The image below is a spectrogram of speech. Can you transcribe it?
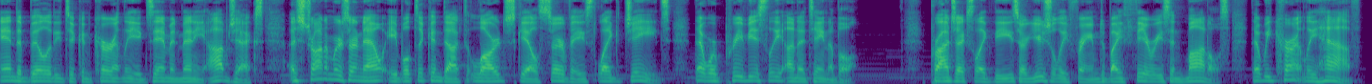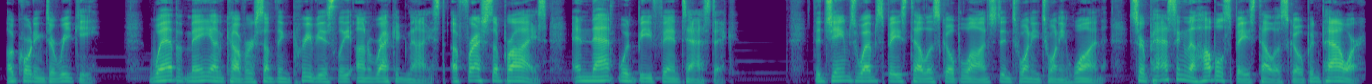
and ability to concurrently examine many objects, astronomers are now able to conduct large-scale surveys like JADES that were previously unattainable. Projects like these are usually framed by theories and models that we currently have, according to Rieke. Webb may uncover something previously unrecognized, a fresh surprise, and that would be fantastic. The James Webb Space Telescope launched in 2021, surpassing the Hubble Space Telescope in power.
